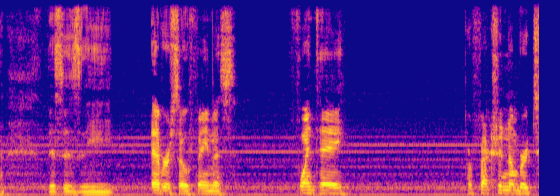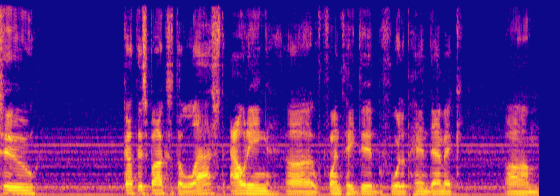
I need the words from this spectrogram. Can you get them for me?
this is the ever so famous Fuente Perfection number two. Got this box at the last outing uh, Fuente did before the pandemic um,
